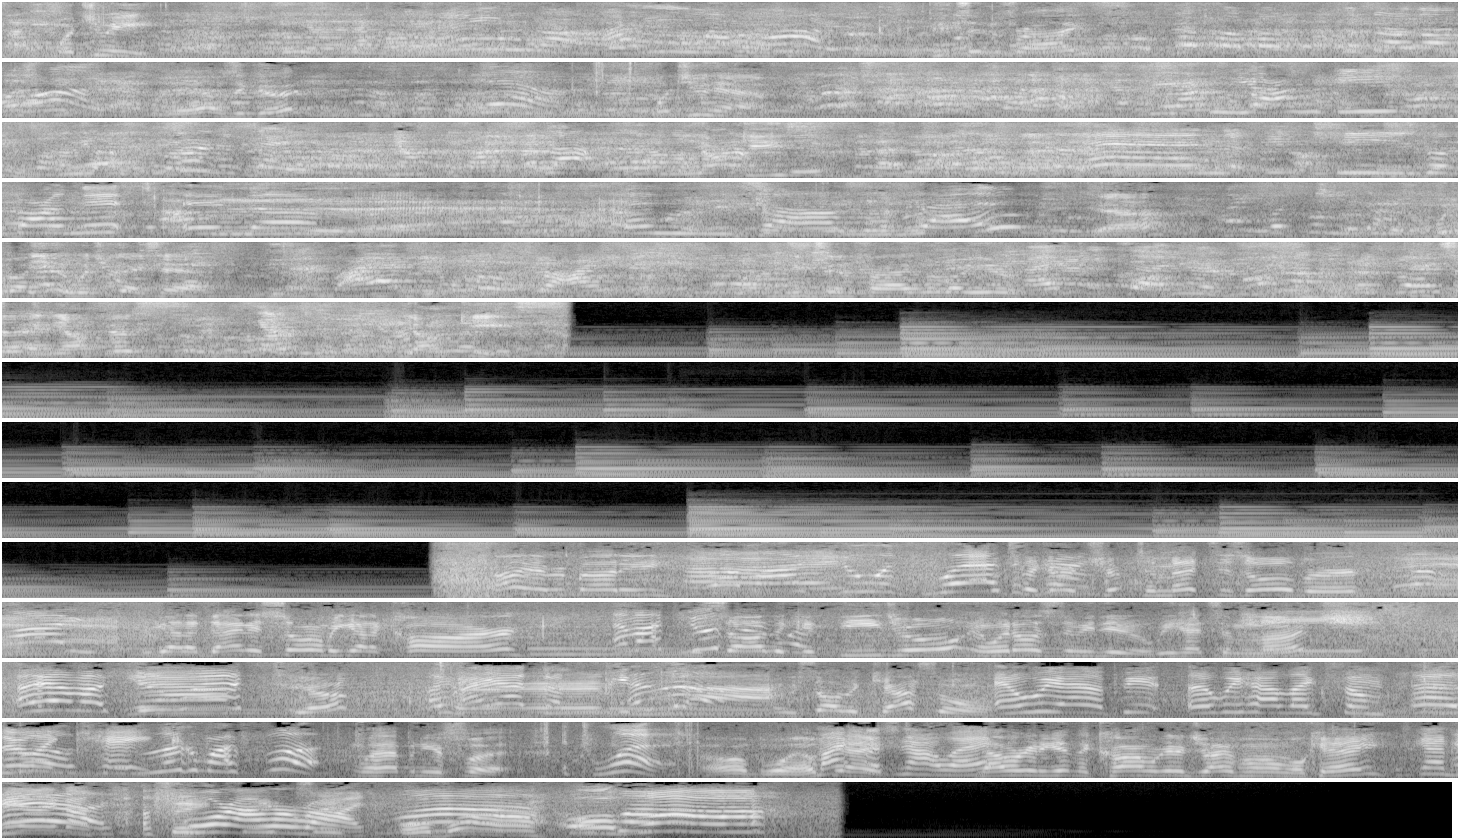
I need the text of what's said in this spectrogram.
What'd you eat? Pizza and fries? Yeah, was it good? Yeah. What'd you have? Yankees. Hard to say. Yeah. Yankees? And cheese with on it and um, and some bread. Yeah. What about you? What'd you guys have? I had pizza and fries. Pizza and fries. What about you? I had pizza Pizza and Yonkers? and Yankees. Everybody. Hi. Looks like our trip to Metz is over. We got a dinosaur and we got a car. We saw the cathedral and what else did we do? We had some lunch. I have my shoe Yep. I had And- the pizza. And we saw the castle. And we had a pe- and we had like some they're like cake. Look at my foot. What happened to your foot? It's wet. Oh boy, okay. My foot's not wet. Now we're gonna get in the car and we're gonna drive home, okay? It's gonna be like a, a Say- four hour say- say ride. Au revoir. Au revoir.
